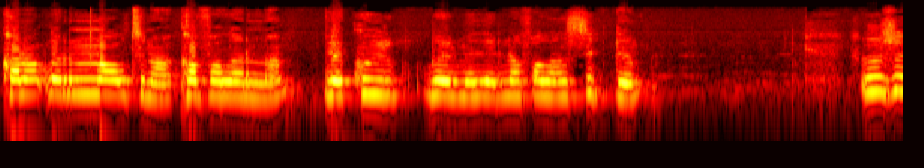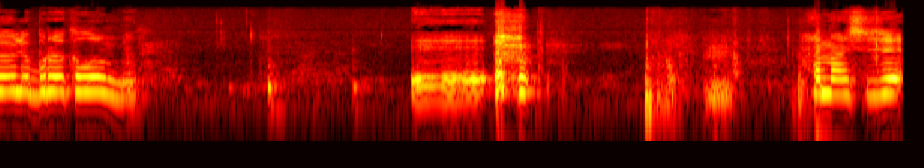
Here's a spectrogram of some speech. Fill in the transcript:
Kanatlarının altına, kafalarına ve kuyruk bölmelerine falan sıktım. Şunu şöyle bırakalım bir. Ee, hemen size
